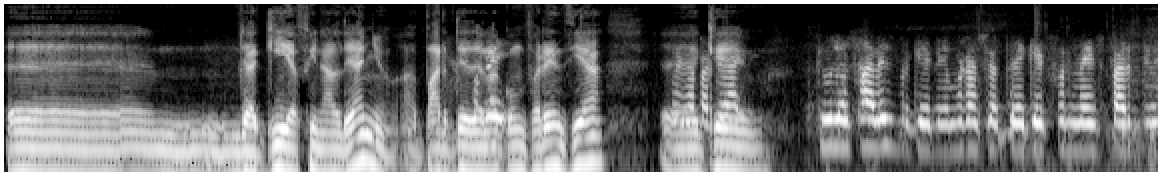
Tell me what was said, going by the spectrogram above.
eh, de aquí a final de año, aparte de la conferencia pues que... Tú lo sabes porque tenemos la suerte de que formes parte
